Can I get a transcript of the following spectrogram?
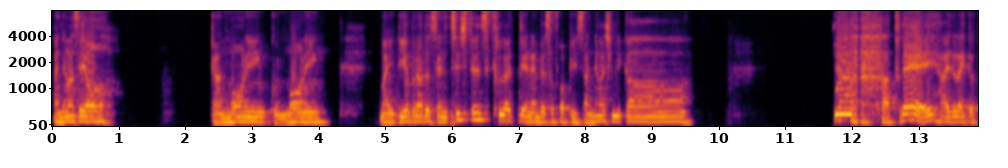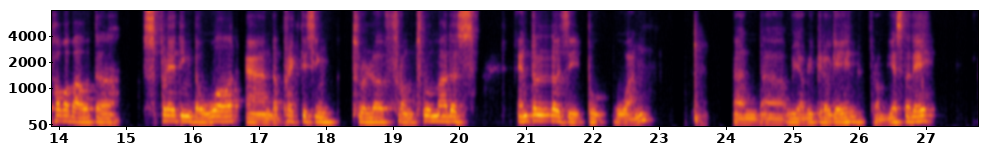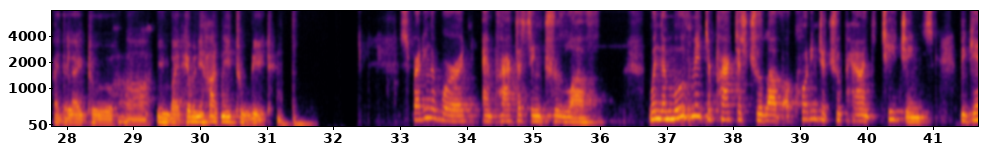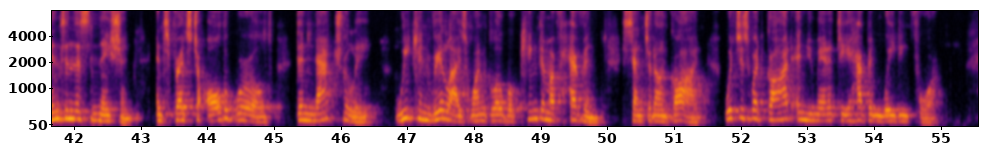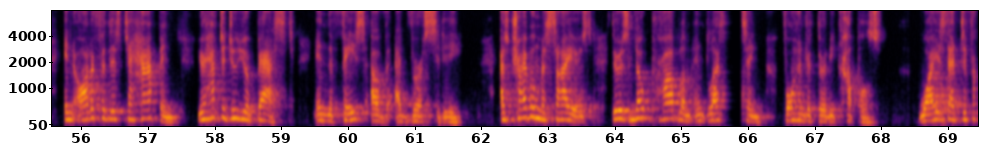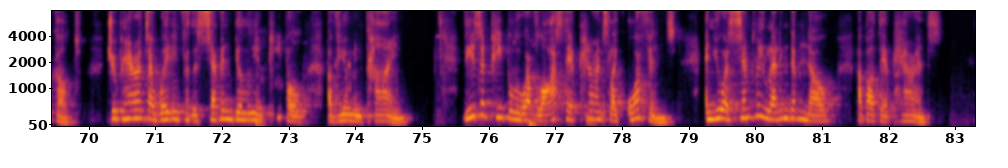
안녕하세요. Good morning, good morning. My dear brothers and sisters, clergy and ambassador for peace, 안녕하십니까? Yeah, uh, today I'd like to talk about uh, spreading the word and practicing true love from True Mother's Anthology Book 1. And uh, we are repeat again from yesterday. I'd like to uh, invite Heavenly Honey to read. Spreading the word and practicing true love. When the movement to practice true love according to true Parents' teachings begins in this nation and spreads to all the world, then naturally we can realize one global kingdom of heaven centered on God, which is what God and humanity have been waiting for. In order for this to happen, you have to do your best in the face of adversity. As tribal messiahs, there is no problem in blessing 430 couples. Why is that difficult? True parents are waiting for the 7 billion people of humankind. These are people who have lost their parents like orphans, and you are simply letting them know about their parents.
